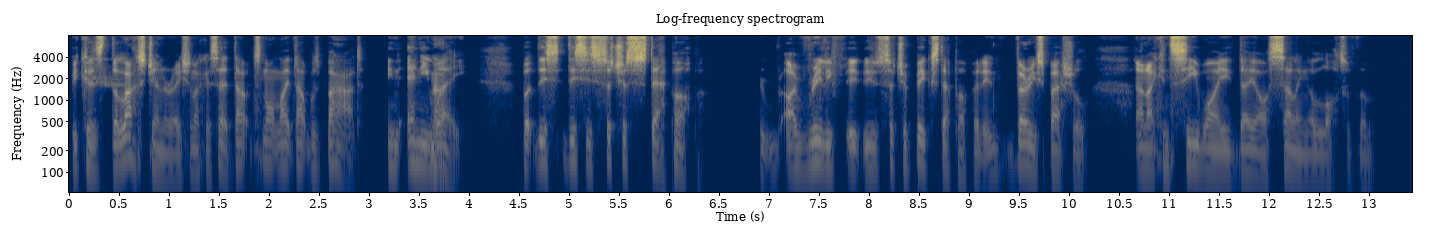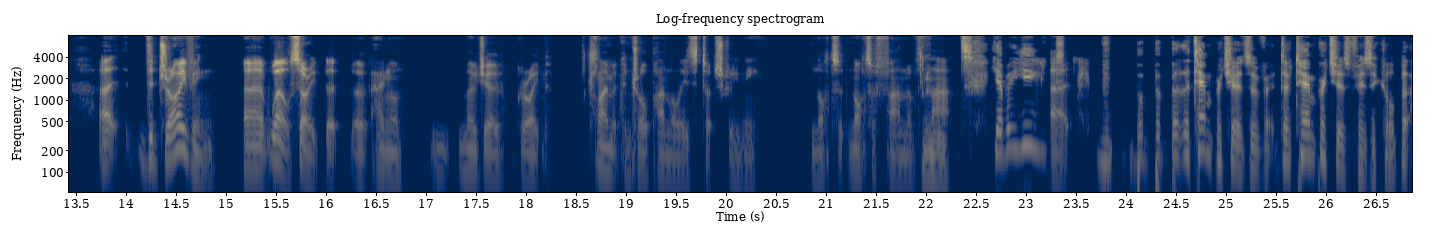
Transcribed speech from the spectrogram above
because the last generation, like I said, that's not like that was bad in any No. way. But this this is such a step up. I really it is such a big step up and it's very special, and I can see why they are selling a lot of them. Uh, the driving Uh, well, sorry, uh, uh, hang on. Mojo gripe. Climate control panel is touchscreeny. Not not a fan of Mm. that. Yeah, but you, Uh, but, but but the temperatures of the temperature's physical. But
